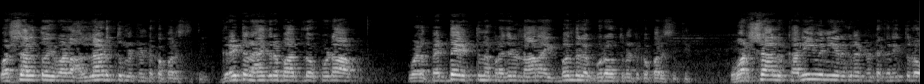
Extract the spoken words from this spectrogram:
వర్షాలతో ఇవాళ అల్లాడుతున్నటువంటి ఒక పరిస్థితి. గ్రేటర్ హైదరాబాద్లో కూడా ఇవాళ పెద్ద ఎత్తున ప్రజలు నానా ఇబ్బందులకు గురవుతున్నటువంటి ఒక పరిస్థితి. వర్షాలు కనీవిని ఎరగినటువంటి రీతిలో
